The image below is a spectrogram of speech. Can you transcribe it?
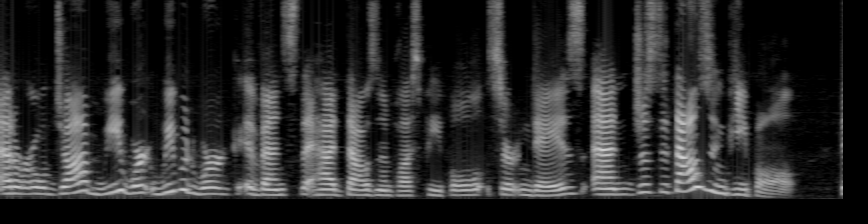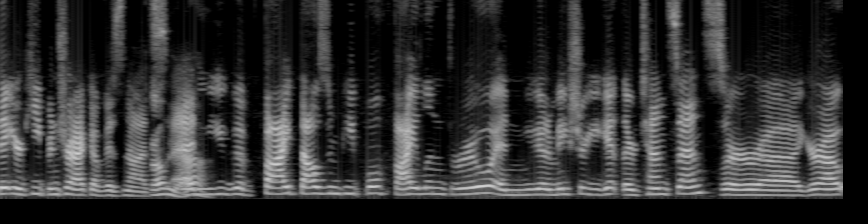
at our old job, we work we would work events that had thousand plus people certain days, and just a thousand people that you're keeping track of is nuts. Oh, yeah. And you have five thousand people filing through, and you got to make sure you get their ten cents, or uh, you're out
